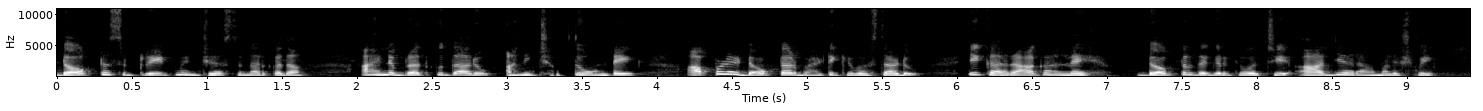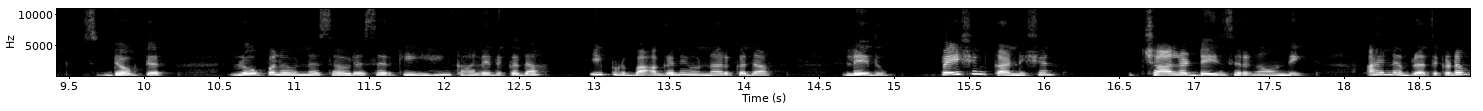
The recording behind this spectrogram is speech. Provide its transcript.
డాక్టర్స్ ట్రీట్మెంట్ చేస్తున్నారు కదా ఆయన బ్రతుకుతారు అని చెప్తూ ఉంటే అప్పుడే డాక్టర్ బయటికి వస్తాడు. ఇక రాగానే డాక్టర్ దగ్గరికి వచ్చి ఆద్య రామలక్ష్మి డాక్టర్ లోపల ఉన్న శౌర్య సార్కి ఏం కాలేదు కదా? ఇప్పుడు బాగానే ఉన్నారు కదా? లేదు పేషెంట్ కండిషన్ చాలా డేంజర్గా ఉంది. ఆయన బ్రతకడం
